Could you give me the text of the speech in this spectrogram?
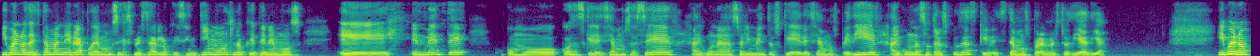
Y bueno, de esta manera podemos expresar lo que sentimos, lo que tenemos eh, en mente, como cosas que deseamos hacer, algunos alimentos que deseamos pedir, algunas otras cosas que necesitamos para nuestro día a día. Y bueno,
